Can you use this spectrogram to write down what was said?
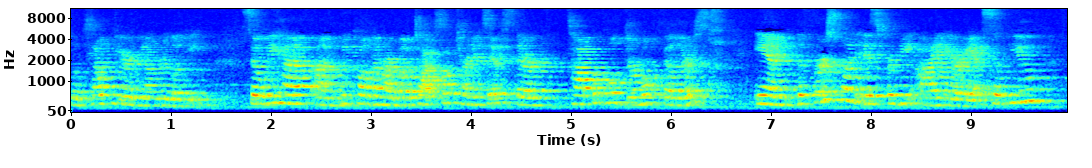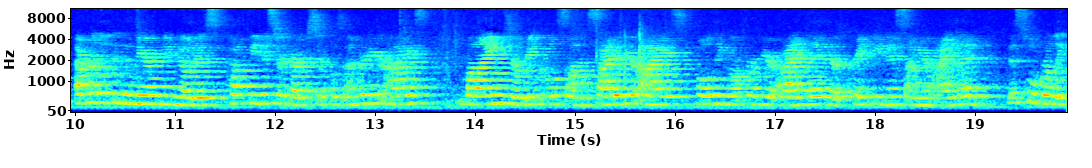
looked healthier and younger looking. So we have, um, we call them our Botox alternatives. They're topical dermal fillers. And the first one is for the eye area. So if you ever look in the mirror and you notice puffiness or dark circles under your eyes, lines or wrinkles on the side of your eyes, folding over of your eyelid, or crepiness on your eyelid, this will really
